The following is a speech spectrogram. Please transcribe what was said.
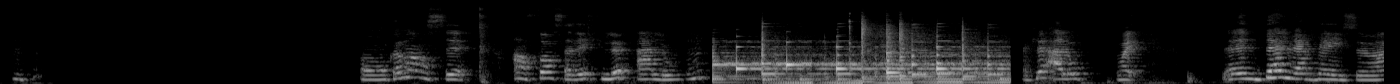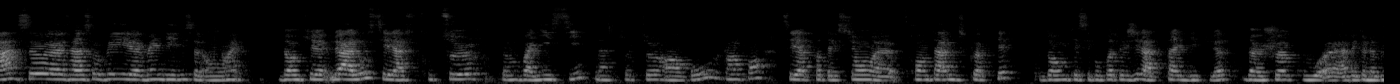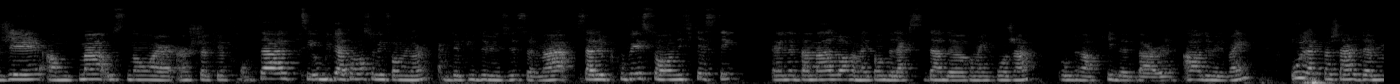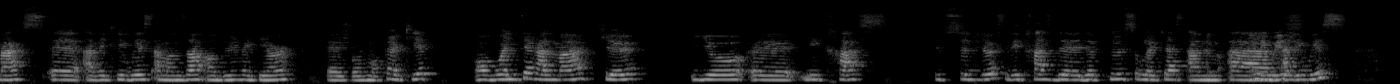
On commence en force avec le halo. Avec le halo. Ouais. Une belle merveille, ça. Hein? Ça, euh, ça a sauvé euh, bien des vies, selon moi. Ouais. Donc, euh, le halo, c'est la structure, comme vous voyez ici, la structure en rouge, dans le fond. C'est la protection euh, frontale du cockpit. Donc, c'est pour protéger la tête des pilotes d'un choc ou euh, avec un objet en mouvement ou sinon un choc frontal. C'est obligatoire sur les Formule 1 depuis 2018 seulement. Ça a prouvé son efficacité, notamment lors, mettons, de l'accident de Romain Grosjean au Grand Prix de Bahreïn en 2020 ou l'accrochage de Max avec Lewis à Monza en 2021. Euh, je vais vous montrer un clip. On voit littéralement que il y a euh, les traces. C'est celui-là, c'est les traces de, de pneus sur le casque à, à- À Lewis. à Lewis.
